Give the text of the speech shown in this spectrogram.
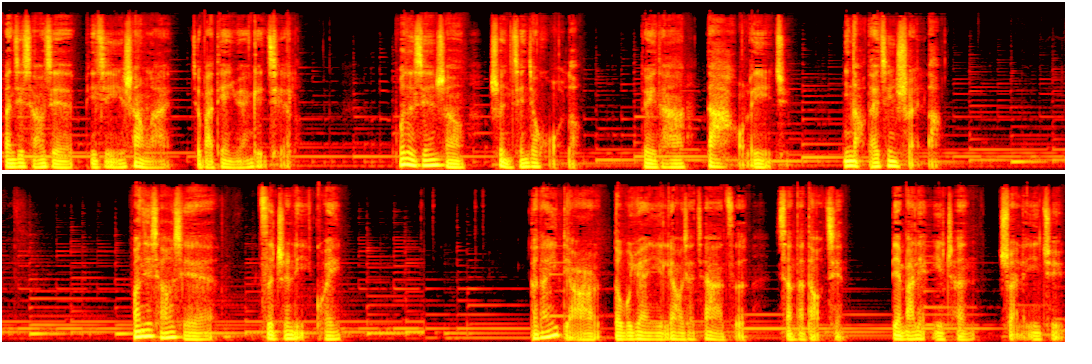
番茄小姐脾气一上来，就把电源给切了。胡子先生瞬间就火了，对他大吼了一句：“你脑袋进水了！”方杰小姐自知理亏，可她一点儿都不愿意撂下架子向他道歉，便把脸一沉，甩了一句：“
